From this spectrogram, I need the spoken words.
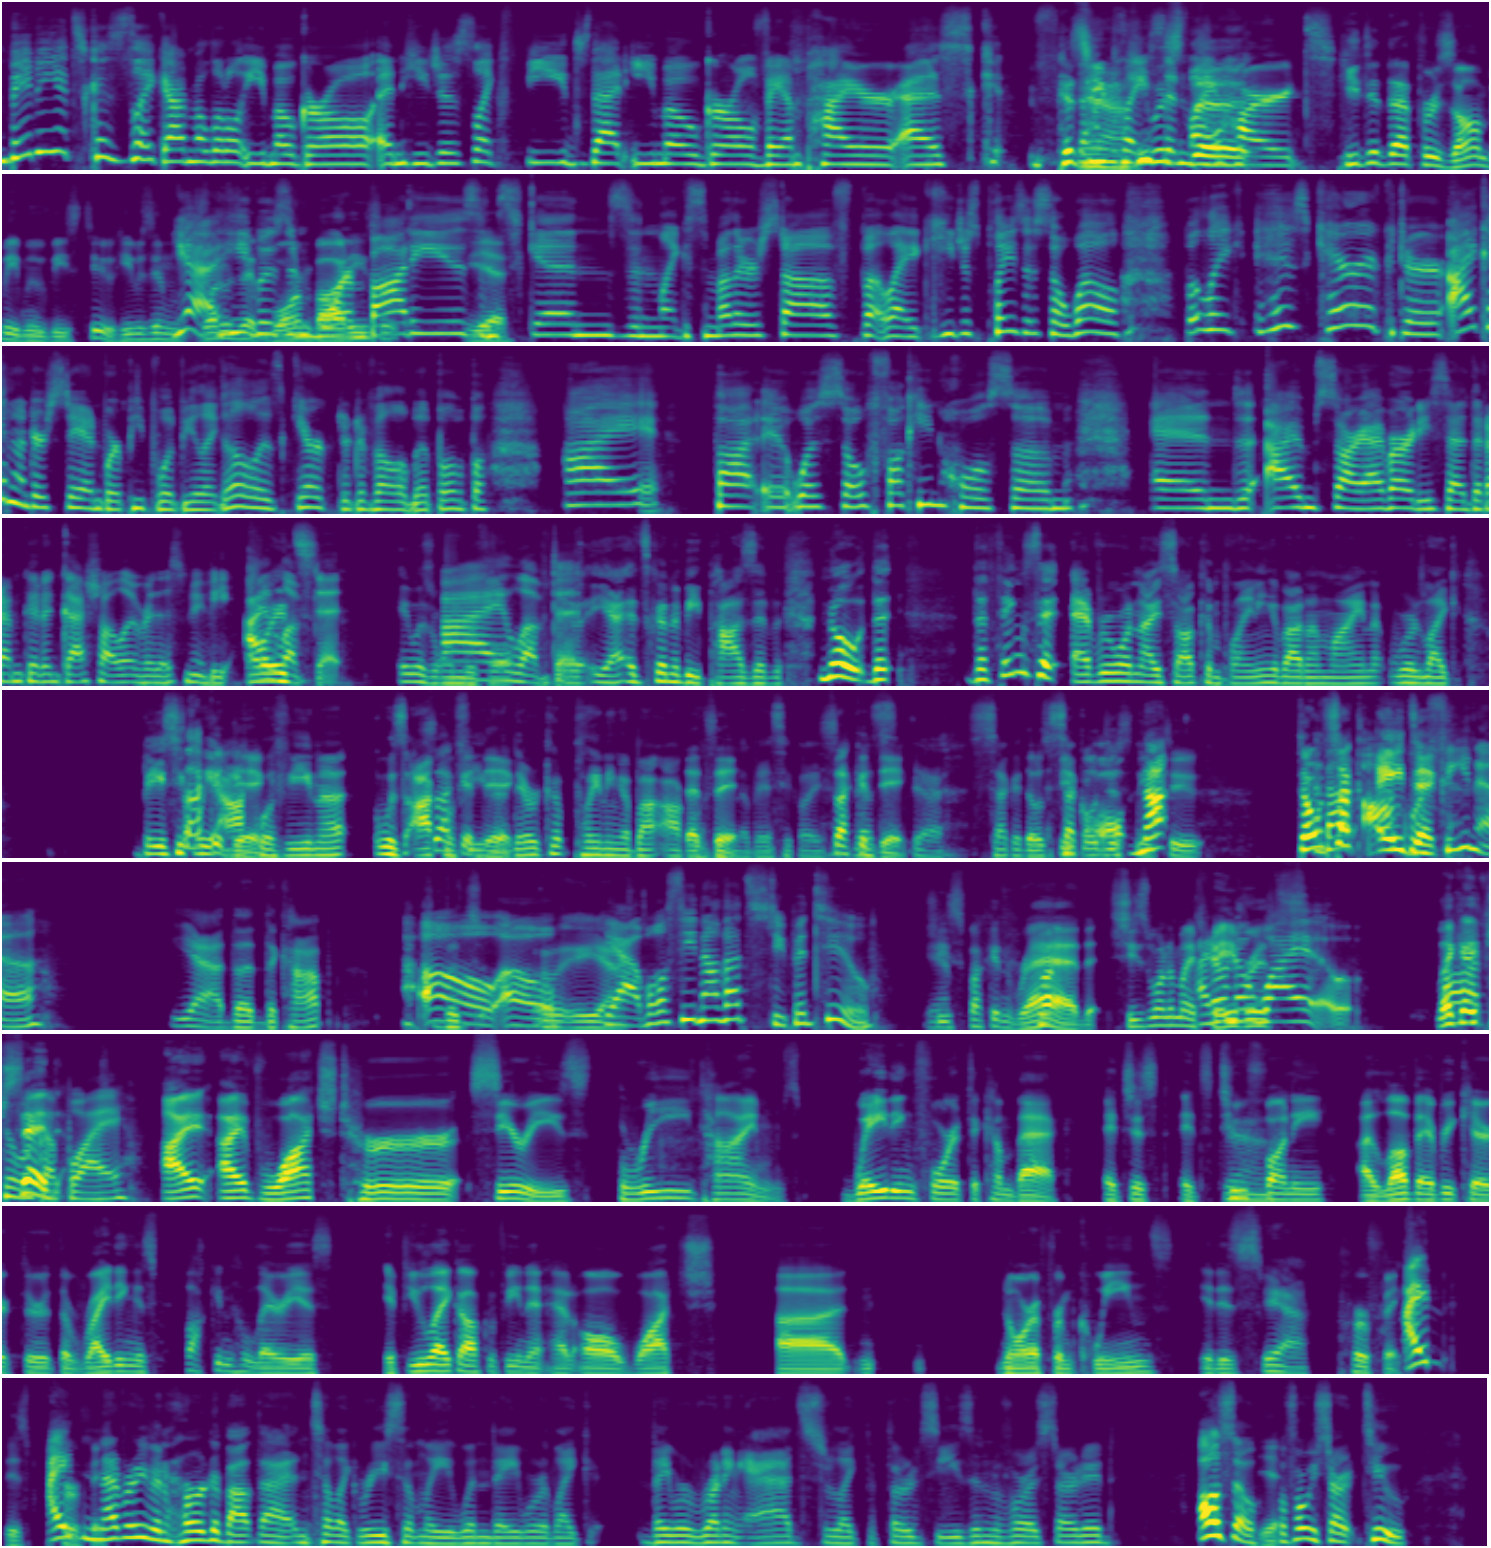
Maybe it's because like I'm a little emo girl, and he just like feeds that emo girl vampire esque 'Cause he- place he was in my heart. He did that for zombie movies too. He was in Yeah, what was he it, was Warm in Bodies. warm bodies Yeah. and skins and like some other stuff, but like he just plays it so well. But like his character, I can understand where people would be like, "Oh, his character development, blah blah blah." I thought it was so fucking wholesome, and I'm sorry, I've already said that I'm gonna gush all over this movie. Oh, I loved it. It was wonderful. I loved it. Uh, yeah, it's going to be positive. No, the the things that everyone I saw complaining about online were like basically Suck a dick. Awkwafina was Awkwafina. They were complaining about Awkwafina That's it. basically. Suck a That's- dick. Yeah, suck a Those suck people all, just need not to. don't About suck a dick. Awkwafina. Yeah, the the cop. Oh, oh, oh, yeah. yeah. Well, see, now that's stupid too. She's fucking rad. She's one of my I don't know why. Like I've said, why. I I've watched her series three times, waiting for it to come back. It just it's too Yeah. funny. I love every character. The writing is fucking hilarious. If you like Awkwafina at all, watch uh Nora from Queens. It is Yeah, perfect. I it is I never even heard about that until like recently when they were like they were running ads for like the third season before it started. Also, Yeah. before we start too,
